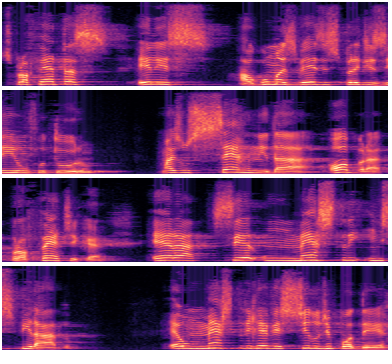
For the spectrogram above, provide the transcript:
Os profetas, eles algumas vezes prediziam o futuro, mas o cerne da obra profética era ser um mestre inspirado. É um mestre revestido de poder,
